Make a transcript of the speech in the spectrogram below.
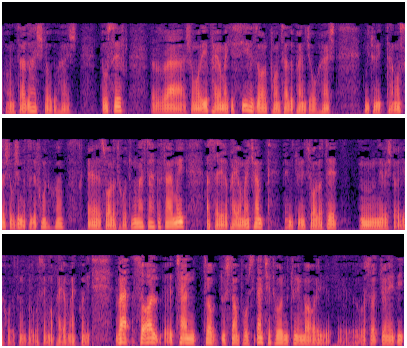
588 دو صفر. و شماره پیامک 30558 می‌تونید تماس داشته باشید با تلفن ها سوالات خودتون رو مطرح بفرمایید. از طریق پیامک هم می‌تونید سوالات نوشتاری خودتون رو واسه ما پیامک کنید. و سوال چند تا دوستان پرسیدن چطور می‌تونیم با آقای استاد جنیدی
